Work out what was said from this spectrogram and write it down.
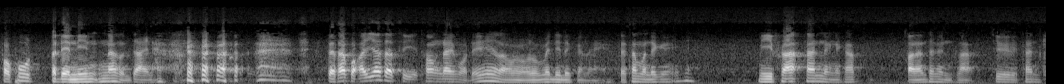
พอพูดประเด็นนี้น่าสนใจนะ แต่ถ้าบอกอายะสัตสีท่องได้หมดเอ้เราเราไม่ได้นึกอะไร แต่ถ้ามันนึกมีพระท่านหนึ่งนะครับ ตอนนั้นท่านเป็นพระ ชื่อท่านเข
